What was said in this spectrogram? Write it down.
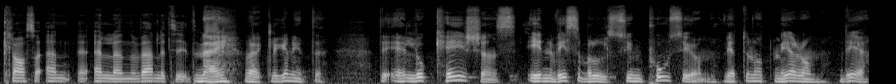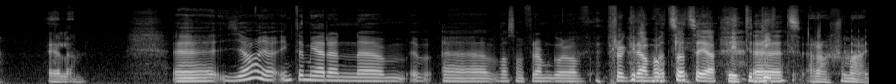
Klas och en, Ellen-vänlig tid. Nej, verkligen inte. Det är Locations Invisible Symposium. Vet du något mer om det, Ellen? Eh, ja, ja, inte mer än ehm, eh, vad som framgår av programmet så att säga. Det är inte Eh, ditt arrangemang?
